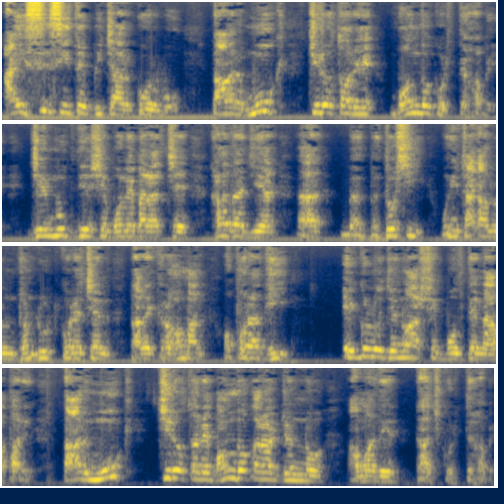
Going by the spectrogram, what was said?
আইসিসিতে বিচার করব। তার মুখ চিরতরে বন্ধ করতে হবে। যে মুখ দিয়ে সে বলে বেড়াচ্ছে, খালেদা জিয়ার দোষী, উনি টাকা লুণ্ঠন লুট করেছেন, তারেক রহমান অপরাধী। এগুলো যেন আর সে বলতে না পারে। তার মুখ চিরতরে বন্ধ করার জন্য আমাদের কাজ করতে হবে।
